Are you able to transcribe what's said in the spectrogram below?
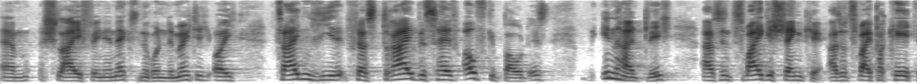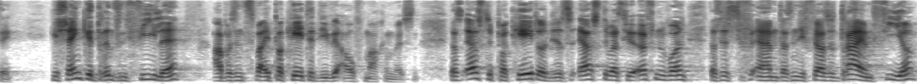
ähm, Schleife, in der nächsten Runde, möchte ich euch zeigen, wie Vers 3 bis 11 aufgebaut ist. Inhaltlich äh, sind zwei Geschenke, also zwei Pakete. Geschenke drin sind viele, aber es sind zwei Pakete, die wir aufmachen müssen. Das erste Paket oder das erste, was wir öffnen wollen, das, ist, ähm, das sind die Verse 3 und 4.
